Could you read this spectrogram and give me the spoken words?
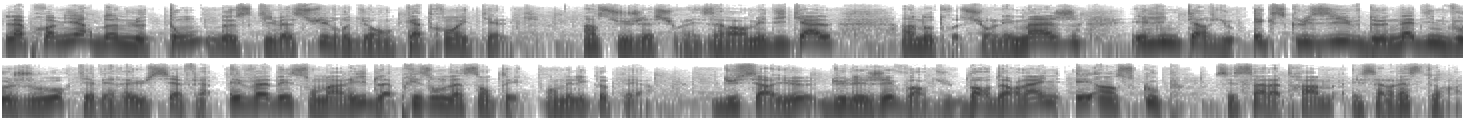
La première donne le ton de ce qui va suivre durant 4 ans et quelques. Un sujet sur les erreurs médicales, un autre sur les mages, et l'interview exclusive de Nadine Vaujour qui avait réussi à faire évader son mari de la prison de la santé en hélicoptère. Du sérieux, du léger, voire du borderline et un scoop. C'est ça la trame et ça le restera.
